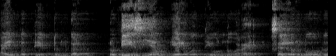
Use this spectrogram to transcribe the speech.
ஐம்பத்தி எட்டு முதல் லுட்டீசியம் எழுபத்தி ஒன்று வரை செல்லும் போது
